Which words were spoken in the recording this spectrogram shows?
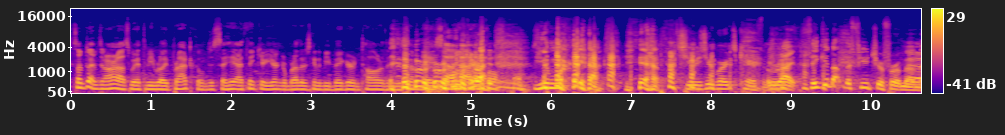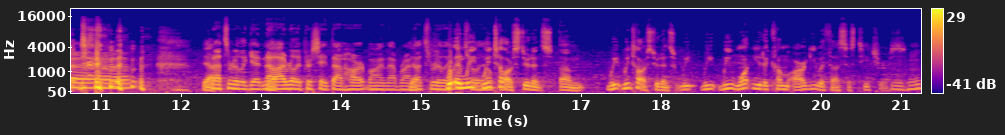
Sometimes in our house we have to be really practical and just say, "Hey, I think your younger brother is going to be bigger and taller than you someday, so be careful." You might, yeah, yeah, Choose your words carefully. right. Think about the future for a moment. yeah, That's really good. No, Yeah. I really appreciate that heart behind that, Brian. Yeah. That's really. Well, and that's we, really we tell our students, um, we, we tell our students, we, we, we want you to come argue with us as teachers. I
